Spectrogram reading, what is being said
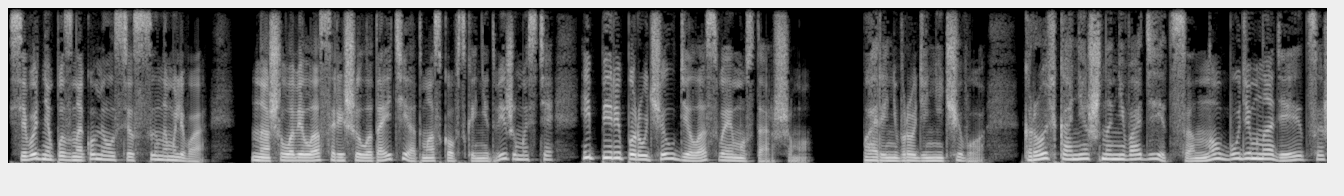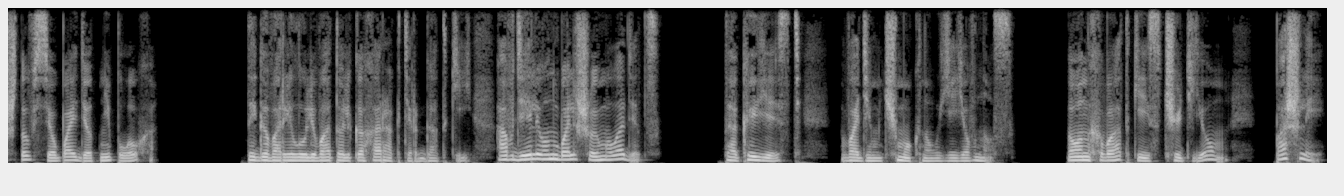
Сегодня познакомился с сыном Льва. Наш ловелас решил отойти от московской недвижимости и перепоручил дела своему старшему. Парень вроде ничего. Кровь, конечно, не водится, но будем надеяться, что все пойдет неплохо. Ты говорил, у Льва только характер гадкий, а в деле он большой молодец. Так и есть. Вадим чмокнул ее в нос. Он хваткий, с чутьем. Пошли.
